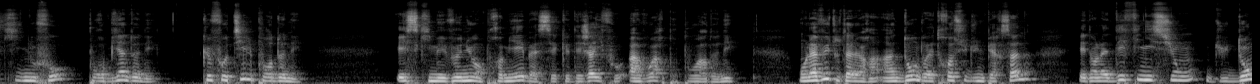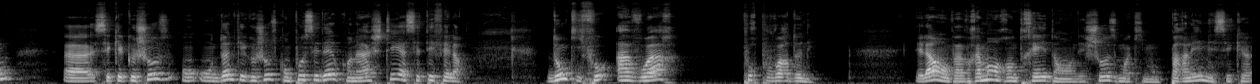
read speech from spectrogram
qu'il nous faut pour bien donner? Que faut-il pour donner? Et ce qui m'est venu en premier, bah, c'est que déjà, il faut avoir pour pouvoir donner. On l'a vu tout à l'heure, hein, un don doit être reçu d'une personne, et dans la définition du don, euh, c'est quelque chose, on, donne quelque chose qu'on possédait ou qu'on a acheté à cet effet-là. Donc il faut avoir pour pouvoir donner. Et là, on va vraiment rentrer dans des choses, moi, qui m'ont parlé, mais c'est que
